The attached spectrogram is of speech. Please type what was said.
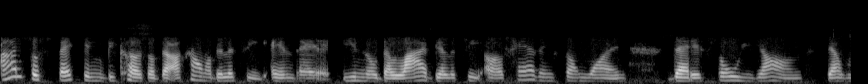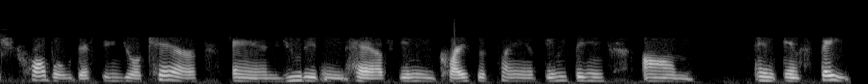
I'm suspecting because of the accountability and that, you know, the liability of having someone that is so young that was troubled that's in your care and you didn't have any crisis plans, anything um, in, in state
